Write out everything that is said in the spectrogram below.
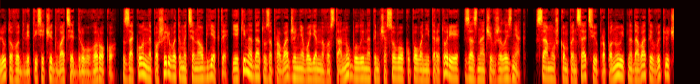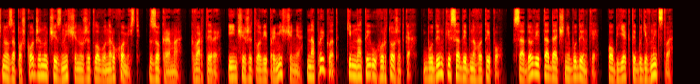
лютого 2022 року. Закон не поширюватиметься на об'єкти, які на дату запровадження воєнного стану були на тимчасово окупованій території, зазначив Железняк. Саму ж компенсацію пропонують надавати виключно за пошкоджену чи знищену житлову нерухомість, зокрема, квартири, інші житлові приміщення, наприклад, кімнати у гуртожитках, будинки садибного типу, садові та дачні будинки, об'єкти будівництва,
